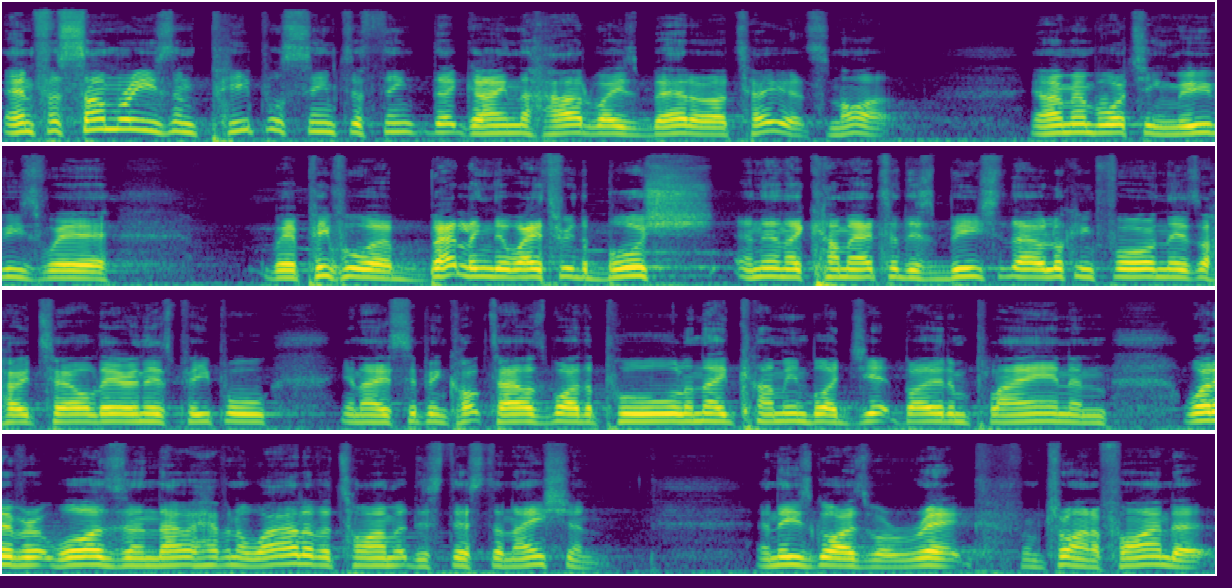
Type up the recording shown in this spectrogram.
And for some reason, people seem to think that going the hard way is better. I tell you, it's not. And I remember watching movies where, where people were battling their way through the bush, and then they come out to this beach that they were looking for, and there's a hotel there, and there's people, you know, sipping cocktails by the pool, and they'd come in by jet boat and plane and whatever it was, and they were having a whale of a time at this destination. And these guys were wrecked from trying to find it.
